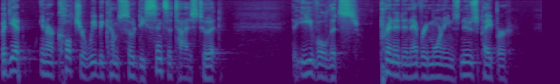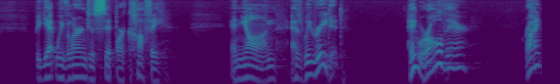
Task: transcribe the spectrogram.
But yet, in our culture, we become so desensitized to it. The evil that's printed in every morning's newspaper, but yet we've learned to sip our coffee and yawn as we read it. Hey, we're all there, right?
